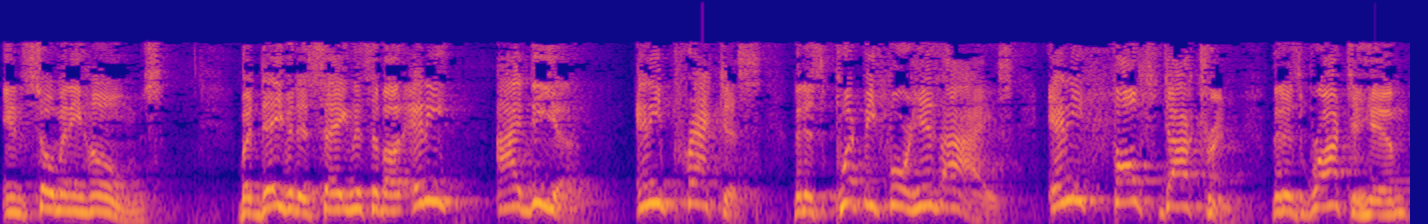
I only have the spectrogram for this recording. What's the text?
in so many homes. But David is saying this about any idea, any practice that is put before his eyes, any false doctrine that is brought to him,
